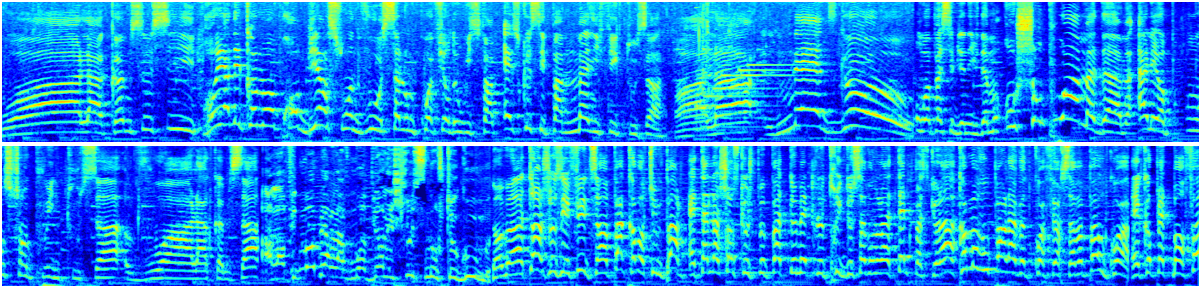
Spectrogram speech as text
Voilà comme ceci. Regardez comment on prend bien soin de vous au salon de coiffure de Wisfarm Est-ce que c'est pas magnifique tout ça? Voilà. Let's go! On va passer bien évidemment au shampoing madame. Allez hop on shampouine tout ça. Voilà comme ça. À la vie de ma mère lave-moi bien les cheveux sinon je te goûte Non mais attends Joséphine ça va pas comment tu me parles. Et t'as de la chance que je peux pas te mettre le truc de savon dans la tête Parce que là comment vous parlez à votre coiffeur? Ça va pas ou quoi? Elle est complètement folle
